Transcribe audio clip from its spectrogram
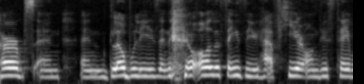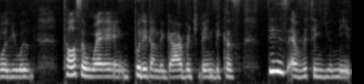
herbs and, and globules and all the things that you have here on this table. You will toss away and put it on the garbage bin because this is everything you need,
